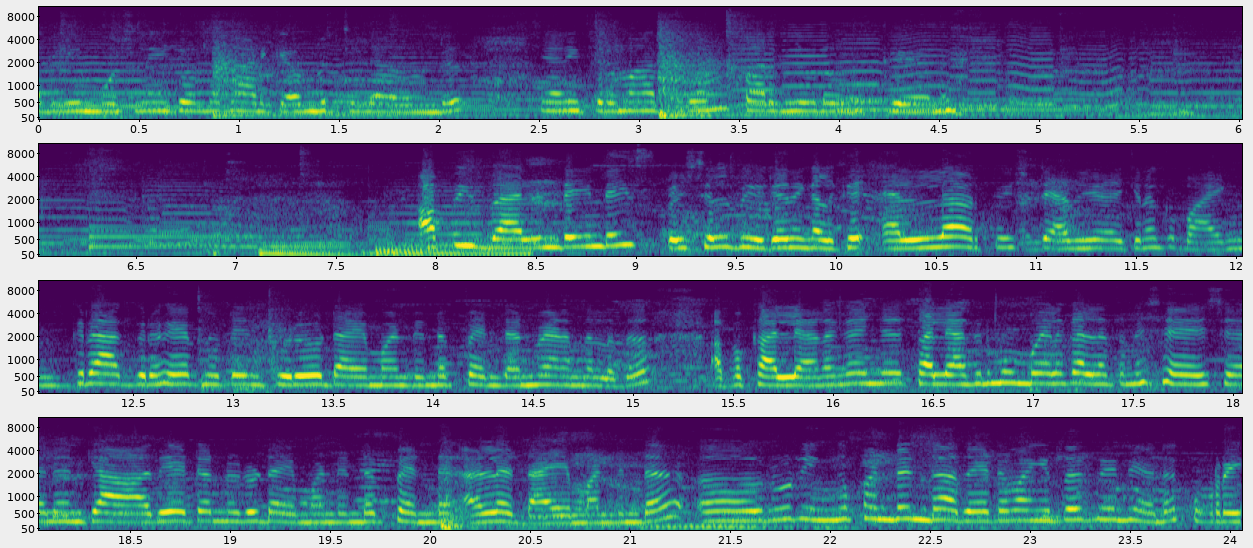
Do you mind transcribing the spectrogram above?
അധികം ഇമോഷനായിട്ടൊന്നും കാണിക്കാൻ പറ്റില്ല. അതുകൊണ്ട് ഞാൻ ഇത്രമാത്രം പറഞ്ഞിവിടെ നിൽക്കുകയാണ് അപ്പോൾ ഈ വാലന്റൈൻ ഡേ സ്പെഷ്യൽ വീഡിയോ നിങ്ങൾക്ക് എല്ലാവർക്കും ഇഷ്ടമായിരുന്നു ചോദിക്കണം എനിക്ക് ഭയങ്കര ആഗ്രഹമായിരുന്നു കേട്ടോ. എനിക്കൊരു ഡയമണ്ടിന്റെ പെൻഡൻ വേണമെന്നുള്ളത്. അപ്പോൾ കല്യാണം കഴിഞ്ഞ് കല്യാണത്തിന് മുമ്പായാലും കല്യാണത്തിന് ശേഷമായാലും എനിക്ക് ആദ്യമായിട്ടാണ് ഒരു ഡയമണ്ടിന്റെ പെൻഡൻ അല്ല ഡയമണ്ടിന്റെ ഒരു റിങ് പണ്ടുണ്ട് അതായിട്ട് വാങ്ങിയത് തന്നെയാണ്. കുറേ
